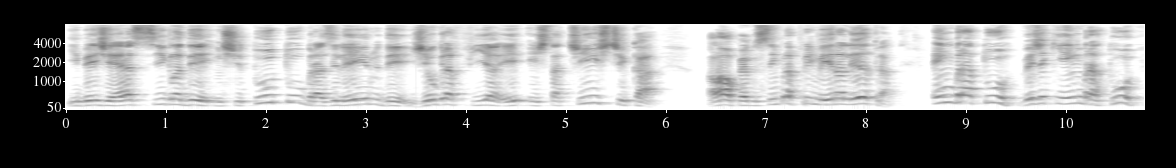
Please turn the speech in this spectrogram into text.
IBGE é sigla de Instituto Brasileiro de Geografia e Estatística. Olha lá, eu pego sempre a primeira letra. Embratur. Veja que Embratur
